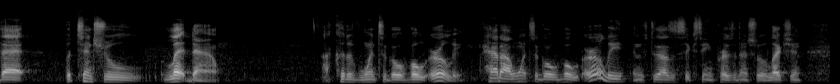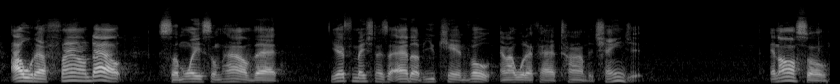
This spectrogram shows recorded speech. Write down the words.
that potential letdown. I could have went to go vote early. Had I went to go vote early in the 2016 presidential election, I would have found out some way, somehow, that your information doesn't add up, you can't vote, and I would have had time to change it. And also,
